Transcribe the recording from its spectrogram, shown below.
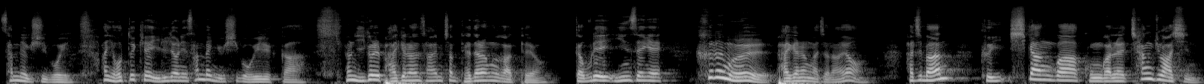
365일. 아니, 어떻게 1년이 365일일까? 저는 이걸 발견한 사람이 참 대단한 것 같아요. 그러니까 우리의 인생의 흐름을 발견한 거잖아요. 하지만 그 시간과 공간을 창조하신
